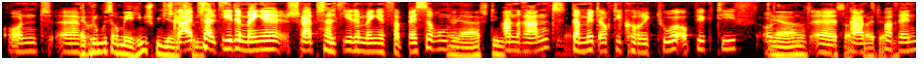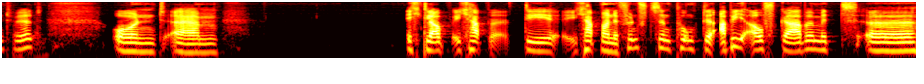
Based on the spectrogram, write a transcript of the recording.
Und ähm, Ja gut, du musst auch mehr hinschmieren. schreibst halt jede Menge, schreibst halt jede Menge Verbesserungen Ja, stimmt. an Rand, damit auch die Korrektur objektiv und, Ja, und äh, transparent wird. Und ähm, ich glaube, ich habe die, ich habe meine 15 Punkte Abi-Aufgabe mit, äh,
